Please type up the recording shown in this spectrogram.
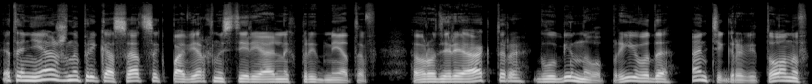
это нежно прикасаться к поверхности реальных предметов, вроде реактора, глубинного привода, антигравитонов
